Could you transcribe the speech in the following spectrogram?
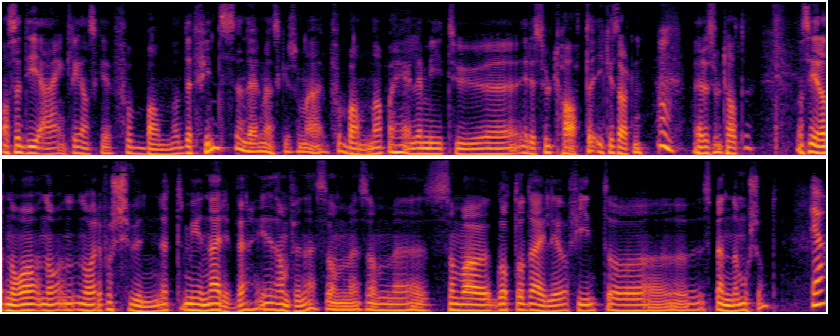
Altså De er egentlig ganske forbanna. Det fins en del mennesker som er forbanna på hele metoo-resultatet, ikke starten, Mm. resultatet. Og sier at nå, nå, nå har det forsvunnet mye nerve i samfunnet som, som, som var godt og deilig og fint og spennende og morsomt. Ja,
